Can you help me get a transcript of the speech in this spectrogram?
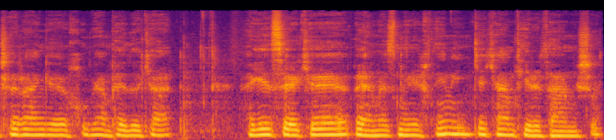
چه رنگ خوبی هم پیدا کرد. اگه سرکه قرمز میریختین این که کم تیره تر می‌شد.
